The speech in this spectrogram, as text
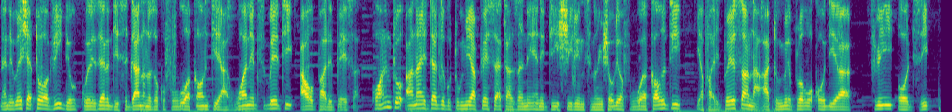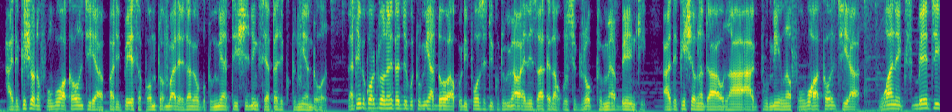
na nimeshatoa video kuelezea jinsi gani unaweza kufungua akaunti ya 1xBet au PariPesa. Kwa mtu anayehitaji kutumia pesa ya Tanzania ni T shillings, nimeshauri afungue akaunti ya PariPesa na atumie promo code ya free odds. Hakikisha unafungua akaunti ya PariPesa kwa mtu ambaye anataka kutumia T shillings, hataji kutumia dola. Lakini kwa mtu anahitaji kutumia dola kudeposit, kutumia hela zake na kuwithdraw kutumia benki, hakikisha unatumia unafungua akaunti ya 1xBet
